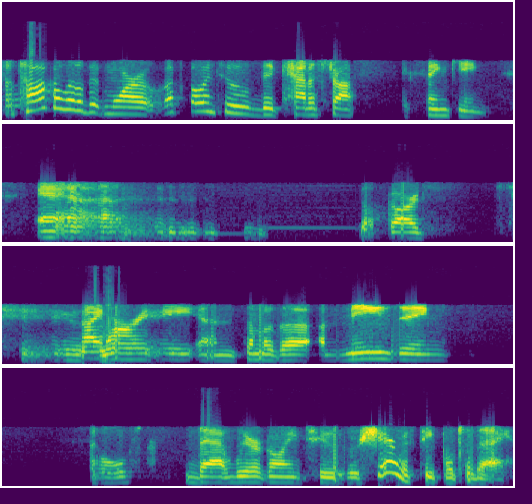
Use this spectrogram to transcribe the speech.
So talk a little bit more. Let's go into the catastrophic thinking and regards to worry and some of the amazing that we're going to share with people today.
